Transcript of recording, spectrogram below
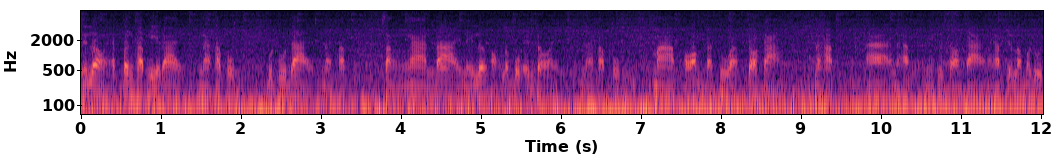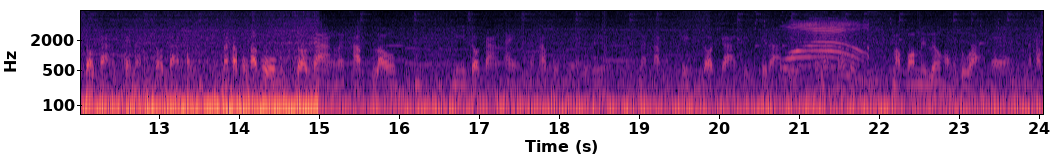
ในเรื่องของ Apple CarPlay ได้นะครับผมบลูทูธได้นะครับสั่งงานได้ในเรื่องของระบบ Android นะครับผมมาพร้อมกับตัวจอกลางนะครับอ่านะครับอันนี้คือจอกลางนะครับ เดี๋ยวเรามาดูจอกลางภายในของจอกลางกันนะครับผมครับผมจอกลาง นะครับ เรามีจอกลางให้นะครับผมในตัวนี้นะครับ เป็นจอกลางติดเพดานมาพร้อมในเรื่องของตัวแอร์นะครับ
